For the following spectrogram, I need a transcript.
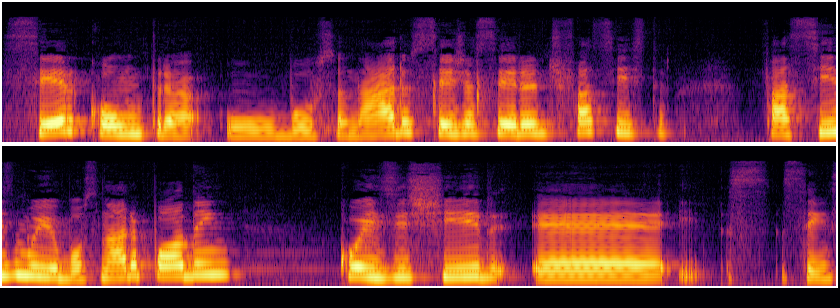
ser contra o Bolsonaro seja ser antifascista. Fascismo e o Bolsonaro podem coexistir é, sem,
